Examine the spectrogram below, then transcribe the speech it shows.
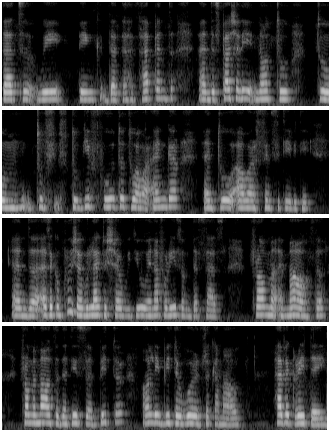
that we think that has happened and especially not to to to to give food to our anger and to our sensitivity. And uh, as a conclusion i would like to share with you an aphorism that says from a mouth from a mouth that is bitter only bitter words come out. Have a great day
